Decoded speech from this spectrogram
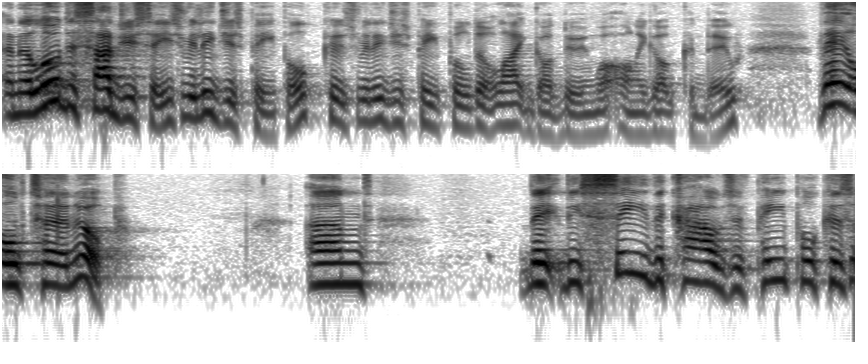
and a load of Sadducees, religious people, because religious people don't like God doing what only God can do, they all turn up. And they, they see the crowds of people, because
